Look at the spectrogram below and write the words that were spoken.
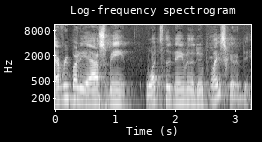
Everybody asks me, "What's the name of the new place going to be?"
